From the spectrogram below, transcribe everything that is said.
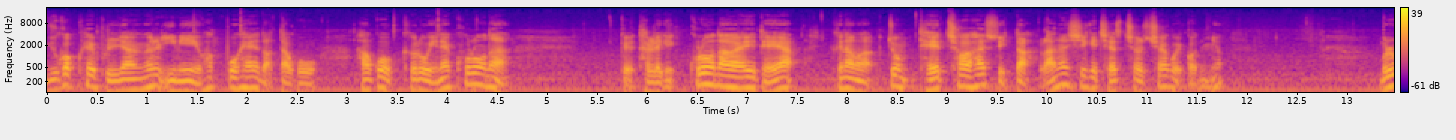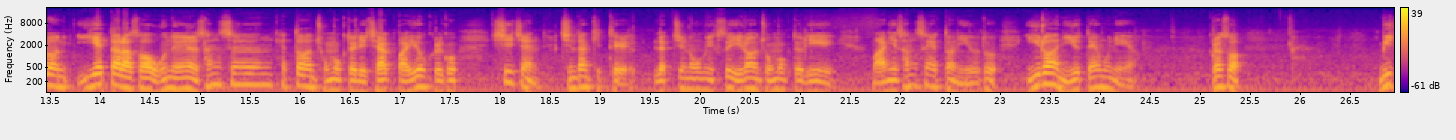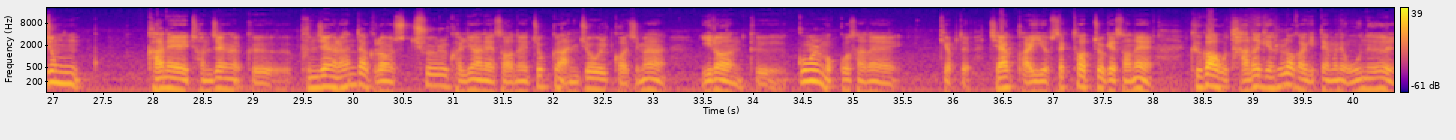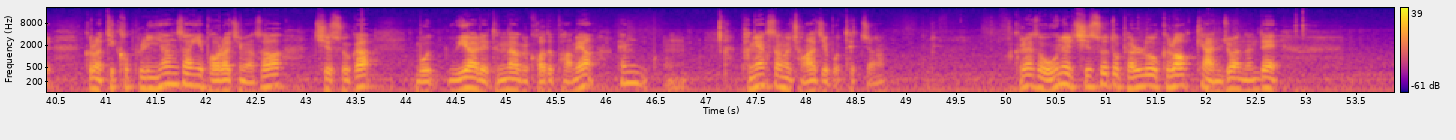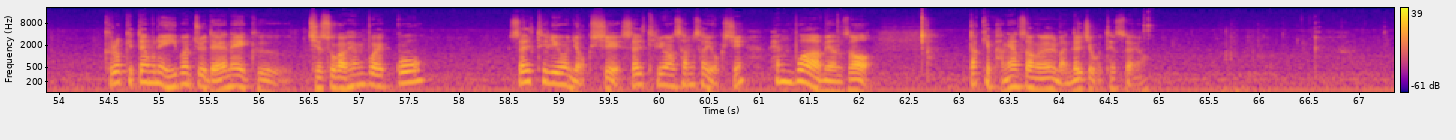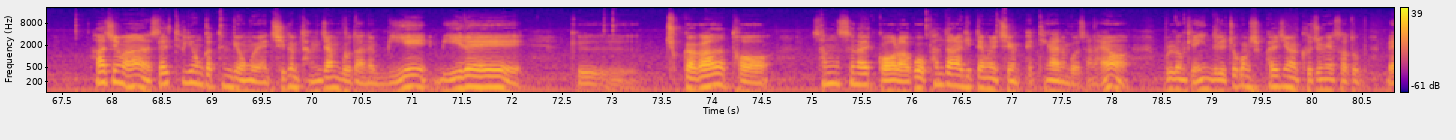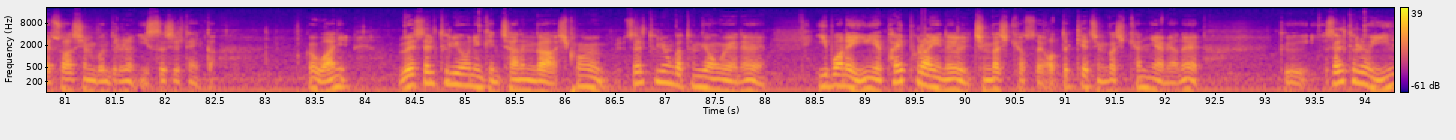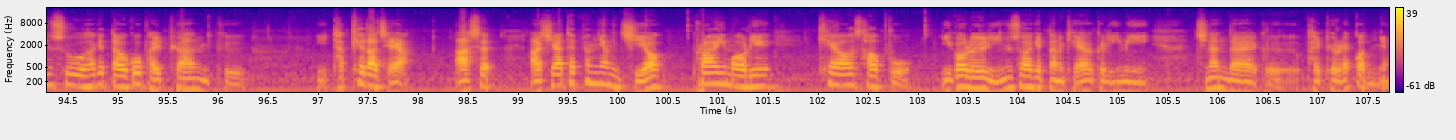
6억 회 분량을 이미 확보해 놨다고 하고 그로 인해 코로나 그 달래기 코로나에 대해 그나마 좀 대처할 수 있다라는 식의 제스처를 취하고 있거든요. 물론 이에 따라서 오늘 상승했던 종목들이 제약바이오 그리고 시젠, 진단키트, 랩지노믹스 이런 종목들이 많이 상승했던 이유도 이러한 이유 때문이에요. 그래서 미중 간의 전쟁을 그 분쟁을 한다 그러면 수출 관련해서는 조금 안 좋을 거지만 이런 그 꿈을 먹고 사는 기업들 제약 바이오 섹터 쪽에서는 그거하고 다르게 흘러가기 때문에 오늘 그런 디커플링 현상이 벌어지면서 지수가 뭐 위아래 등락을 거듭하며 횡- 음, 방향성을 정하지 못했죠. 그래서 오늘 지수도 별로 그렇게 안 좋았는데 그렇기 때문에 이번 주 내내 그 지수가 횡보했고 셀트리온 역시 셀트리온 3사 역시 횡보하면서 딱히 방향성을 만들지 못했어요. 하지만 셀트리온 같은 경우에 지금 당장보다는 미래, 미래의 그 주가가 더 상승할 거라고 판단하기 때문에 지금 베팅하는 거잖아요. 물론 개인들이 조금씩 팔지만 그 중에서도 매수하신 분들은 있으실 테니까. 그왜 셀트리온이 괜찮은가 싶으면 셀트리온 같은 경우에는 이번에 이미 파이프라인을 증가시켰어요. 어떻게 증가시켰냐면은 그 셀트리온 인수하겠다고 발표한 그 이 타케다 제약 아시, 아시아 태평양 지역 프라이머리 케어 사업부 이거를 인수하겠다는 계약을 이미 지난달 그 발표를 했거든요.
